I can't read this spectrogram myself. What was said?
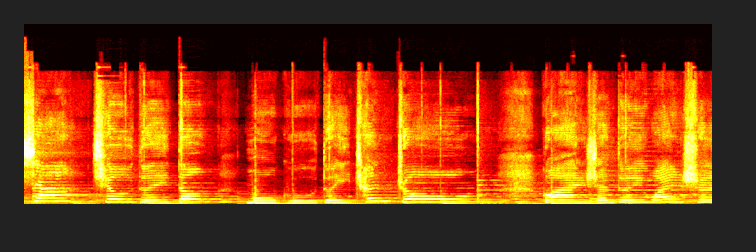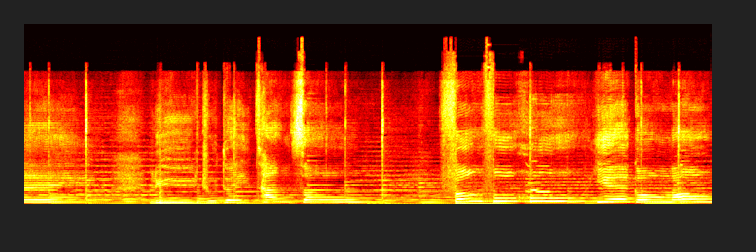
夏，秋对冬，暮鼓对晨钟，关山对万水，绿竹对苍松，风拂胡，叶公龙，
